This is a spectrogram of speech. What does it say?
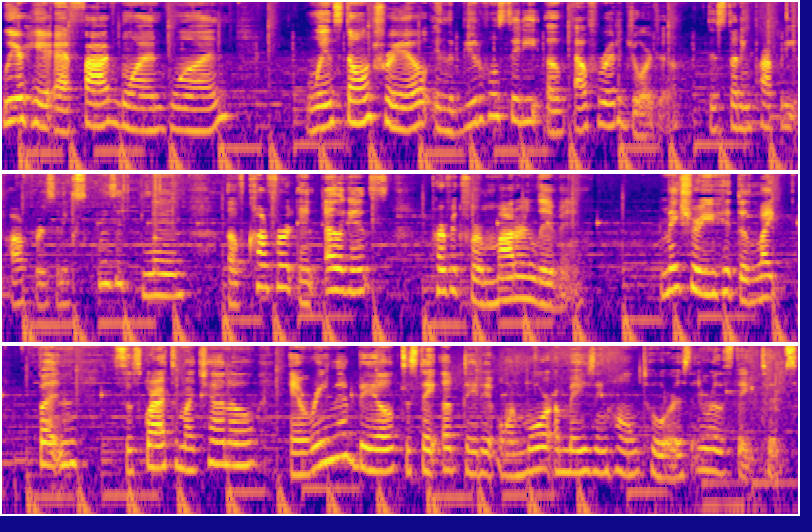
We're here at 511 Windstone Trail in the beautiful city of Alpharetta, Georgia. This stunning property offers an exquisite blend of comfort and elegance, perfect for modern living. Make sure you hit the like button, subscribe to my channel, and ring that bell to stay updated on more amazing home tours and real estate tips.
